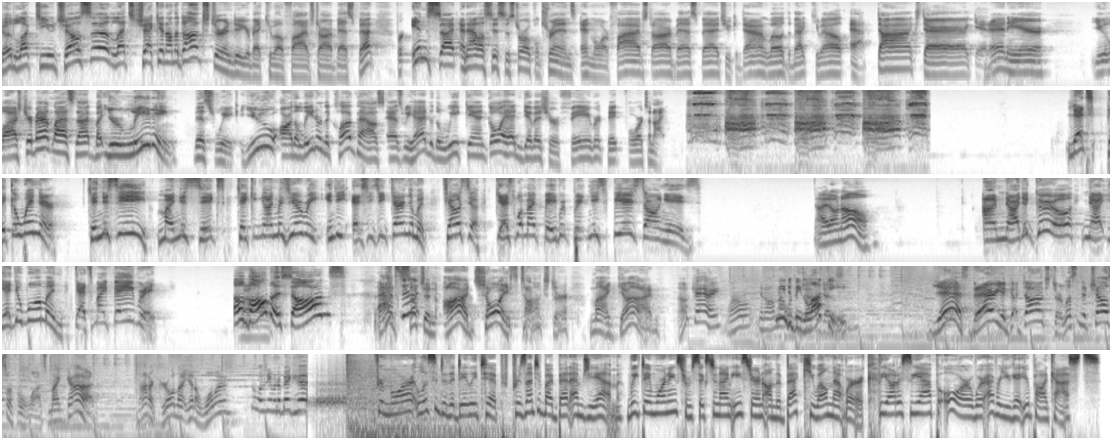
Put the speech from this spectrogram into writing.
Good luck to you, Chelsea. Let's check in on the Donkster and do your BetQL five star best bet for insight, analysis, historical trends, and more. Five star best bets. You can download the BetQL app. Donkster, get in here. You lost your bet last night, but you're leading this week. You are the leader in the clubhouse as we head to the weekend. Go ahead and give us your favorite pick for tonight. Let's pick a winner. Tennessee minus six taking on Missouri in the SEC tournament. Chelsea, guess what my favorite Britney Spears song is? I don't know. I'm not a girl, not yet a woman. That's my favorite. Of all the songs, that's, that's such an odd choice, Donkster. My God. Okay. Well, you know, I'm you need to be lucky. Yes, there you go. Donkster, listen to Chelsea for once. My God. Not a girl, not yet a woman? That wasn't even a big hit. For more, listen to the Daily Tip presented by BetMGM. Weekday mornings from 6 to 9 Eastern on the BetQL network, the Audacy app, or wherever you get your podcasts.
